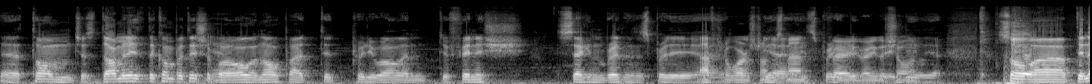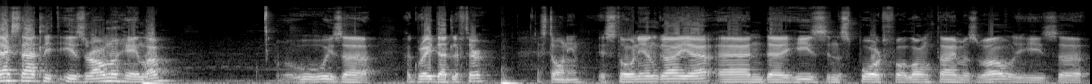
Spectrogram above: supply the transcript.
Uh, Tom just dominated the competition, Yeah. but all in all, Pat did pretty well. And to finish second in Britain is pretty. Uh, After the World's Strongest yeah, Man. it's pretty Very, big- very good show. deal, yeah. So uh, the next athlete is Rauno Heinla, who is a, a great deadlifter, Estonian. Estonian guy, yeah, and uh, he's in the sport for a long time as well. He's uh,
